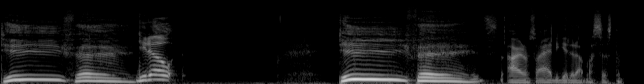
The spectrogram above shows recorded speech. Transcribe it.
Defense. you know, Defense. All right, I'm sorry. I had to get it out my system.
